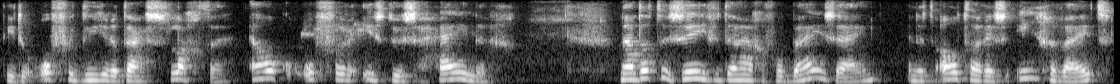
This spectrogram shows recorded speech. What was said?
die de offerdieren daar slachten. Elk offer is dus heilig. Nadat de zeven dagen voorbij zijn en het altaar is ingewijd,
